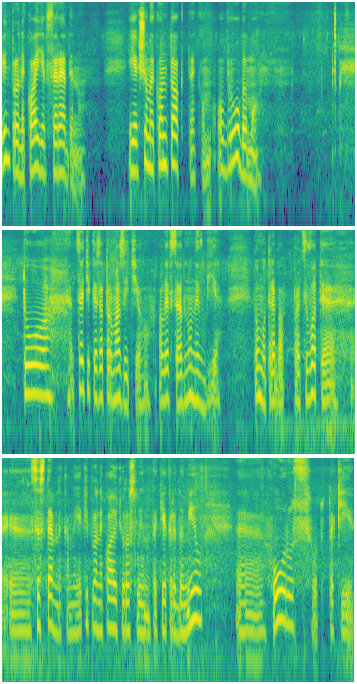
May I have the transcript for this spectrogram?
він проникає всередину. І якщо ми контактником обробимо, то це тільки затормозить його, але все одно не вб'є. Тому треба працювати е, системниками, які проникають у рослину, такі як ридоміл, е, хорус, от такі.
